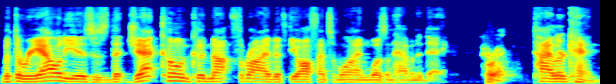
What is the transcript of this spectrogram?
But the reality is is that Jack Coan could not thrive if the offensive line wasn't having a day. correct. Tyler can.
